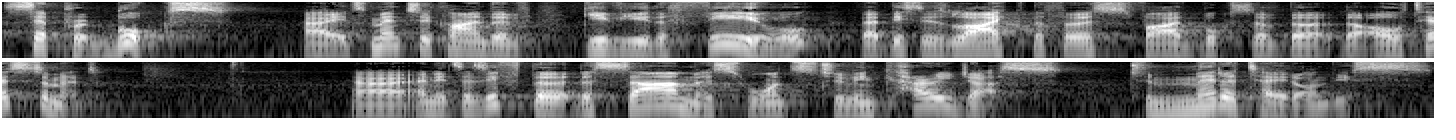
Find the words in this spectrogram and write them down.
separate books. it's meant to kind of give you the feel that this is like the first five books of the, the Old Testament. Uh, and it's as if the, the psalmist wants to encourage us to meditate on this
